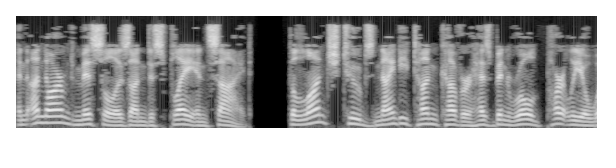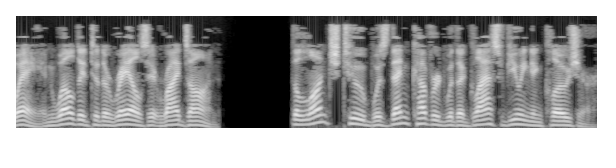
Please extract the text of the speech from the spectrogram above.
An unarmed missile is on display inside. The launch tube's 90-ton cover has been rolled partly away and welded to the rails it rides on. The launch tube was then covered with a glass viewing enclosure.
